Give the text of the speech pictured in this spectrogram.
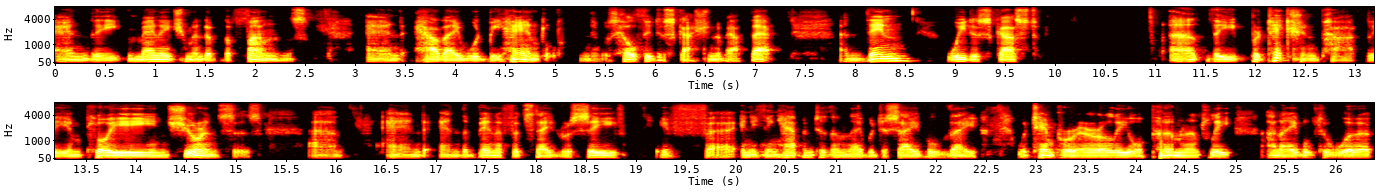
and the management of the funds and how they would be handled. And there was healthy discussion about that. And then we discussed uh, the protection part, the employee insurances, um, and and the benefits they'd receive if uh, anything happened to them. They were disabled. They were temporarily or permanently unable to work.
